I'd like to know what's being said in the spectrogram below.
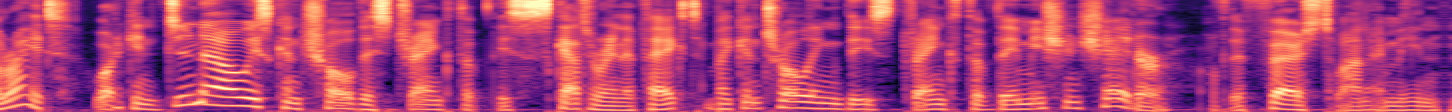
Alright, what I can do now is control the strength of this scattering effect by controlling the strength of the emission shader, of the first one I mean.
